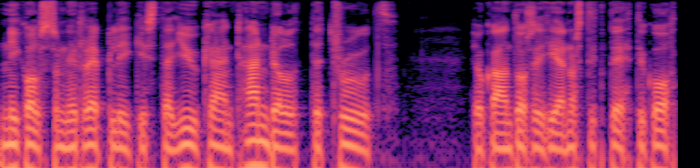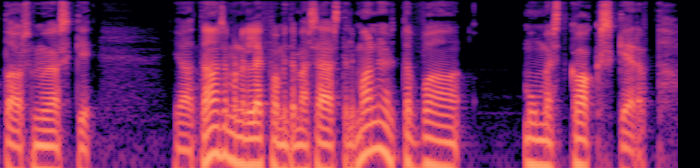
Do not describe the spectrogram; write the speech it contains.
Nicholsonin repliikistä You can't handle the truth, joka on tosi hienosti tehty kohtaus myöskin. Ja tämä on semmonen leffa, mitä mä säästelin. Mä oon nähnyt tämän vaan mun mielestä kaksi kertaa.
